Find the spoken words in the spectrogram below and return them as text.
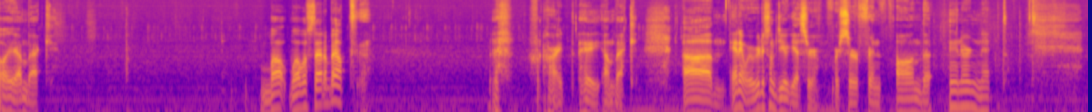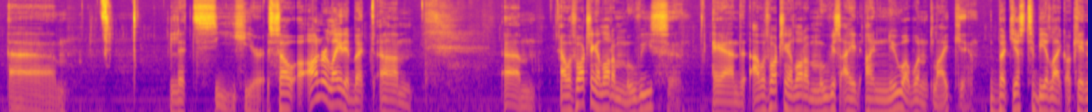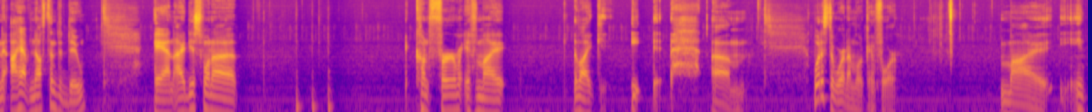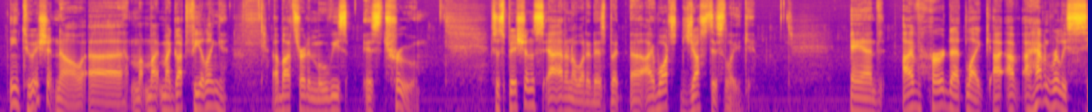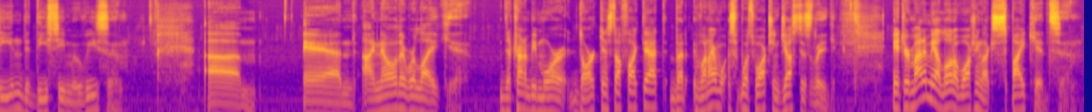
Oh yeah, I'm back. Well, what was that about? Alright, hey, I'm back. Um, anyway, we're gonna do some GeoGuessr. We're surfing on the internet. Um, let's see here. So, unrelated, but um, um, I was watching a lot of movies. And I was watching a lot of movies I, I knew I wouldn't like, but just to be like, okay, I have nothing to do, and I just want to confirm if my like um what is the word I'm looking for? My in- intuition? No, uh, my, my gut feeling about certain movies is true. Suspicions? I don't know what it is, but uh, I watched Justice League, and I've heard that like I I, haven't really seen the DC movies, um, um, and I know they were like they're trying to be more dark and stuff like that. But when I was, was watching Justice League, it reminded me a lot of watching like Spy Kids. Um.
